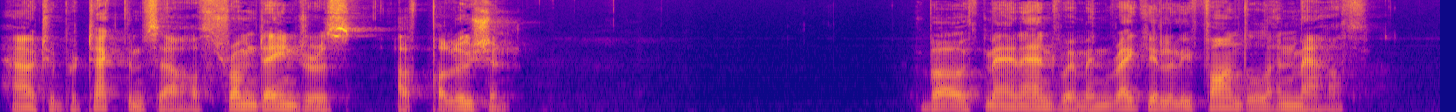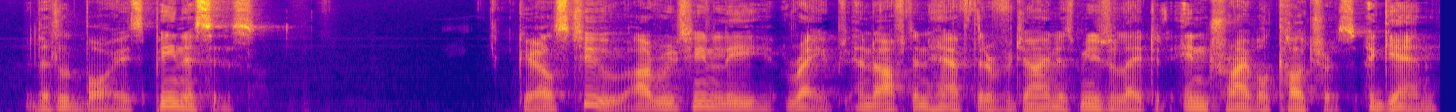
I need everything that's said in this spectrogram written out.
how to protect themselves from dangers of pollution. Both men and women regularly fondle and mouth little boys' penises. Girls, too, are routinely raped and often have their vaginas mutilated in tribal cultures, again,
